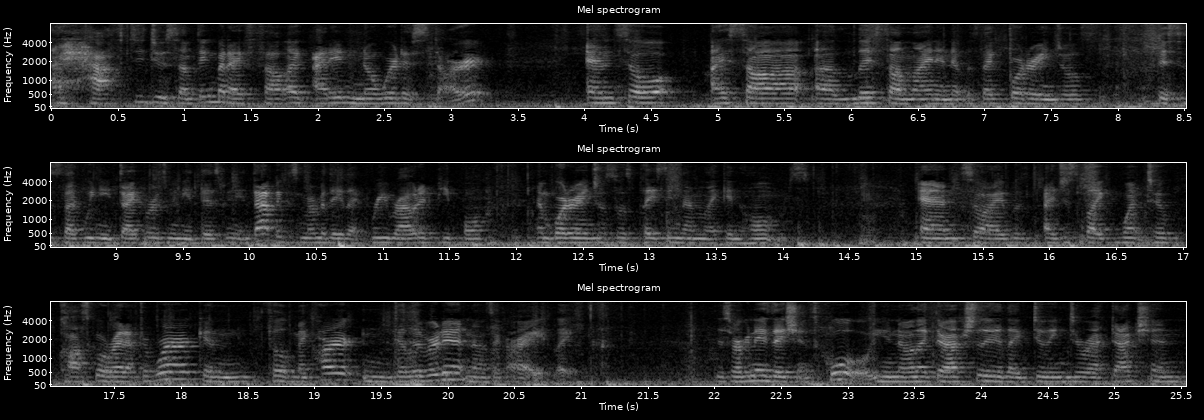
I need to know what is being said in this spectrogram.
I have to do something, but I felt like I didn't know where to start, and so I saw a list online, and it was like Border Angels. This is like we need diapers, we need this, we need that, because remember they like rerouted people, and Border Angels was placing them like in homes. And so I was I just like went to Costco right after work and filled my cart and delivered it and I was like, all right, like this organization is cool, you know, like they're actually like doing direct action.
